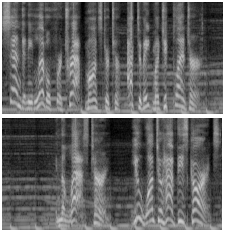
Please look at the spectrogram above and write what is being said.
Send any level for trap monster to activate Magic Planter. In the last turn, you want to have these cards.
